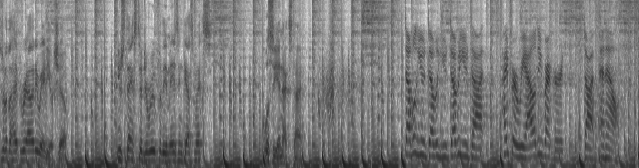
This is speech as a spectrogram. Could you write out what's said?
Episode of the Hyper Reality Radio Show. Huge thanks to Daru for the amazing guest mix. We'll see you next time. www.hyperrealityrecords.nl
